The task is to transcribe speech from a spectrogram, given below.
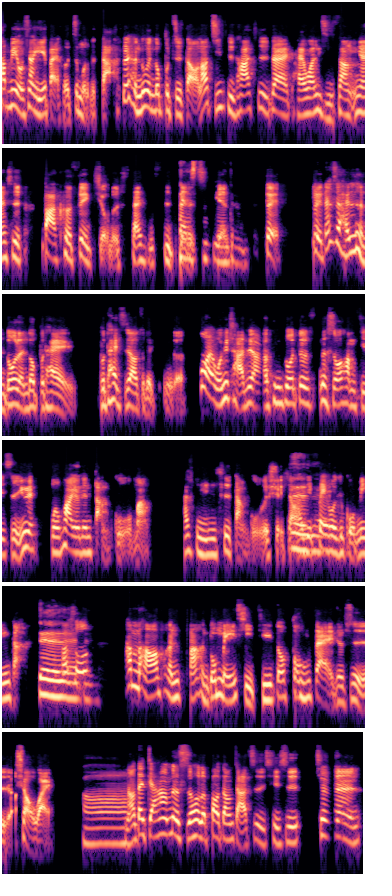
它没有像野百合这么的大，所以很多人都不知道。然后，即使它是在台湾历史上应该是罢课最久的三十四天，四天，对对，但是还是很多人都不太不太知道这个这个。后来我去查资料，听说就那时候他们其实因为文化有点党国嘛，它其实是党国的学校，而且背后是国民党。对对对，他说他们好像很把很多媒体其实都封在就是校外哦，然后再加上那时候的报章杂志，其实虽然。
